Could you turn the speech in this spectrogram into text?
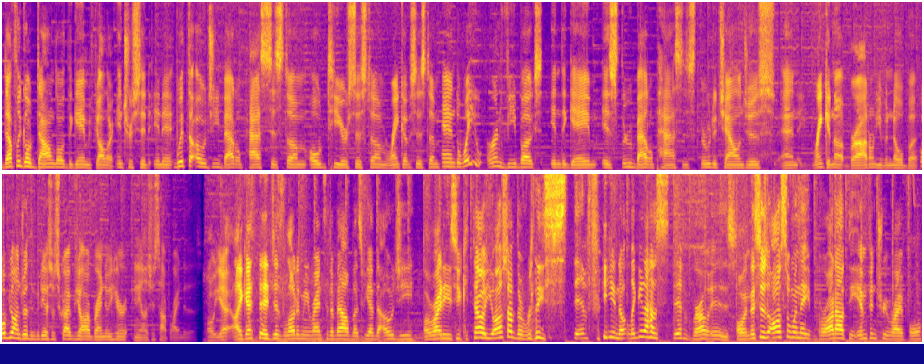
Definitely go download the game if y'all are interested in it. With the OG Battle Pass system, old tier system, rank up system. And the way you earn V-Bucks in the game is through Battle Passes, through the challenges, and ranking up, bro. I don't even know, but hope y'all enjoyed the video. Subscribe if y'all are brand new here. And yeah, let's just hop right into this. Oh yeah, I guess it just loaded me right into the battle bus. We have the OG. Alrighty, as you can tell, you also have the really stiff, you know, look at how stiff bro is. Oh, and this is also when they brought out the infantry rifle.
